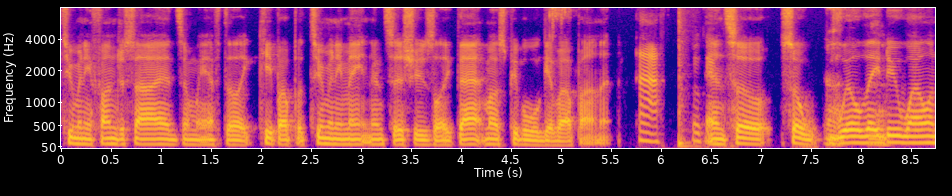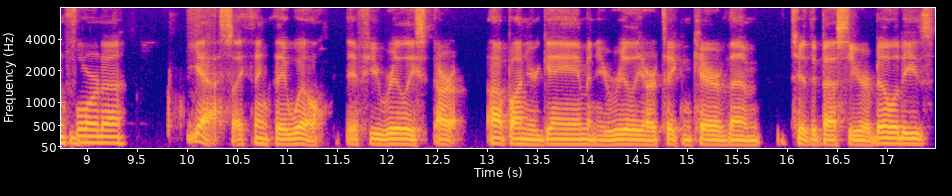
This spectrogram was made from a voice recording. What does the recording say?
too many fungicides and we have to like keep up with too many maintenance issues like that, most people will give up on it. Ah, okay. And so so will they do well in Florida? Yes, I think they will. If you really are up on your game and you really are taking care of them to the best of your abilities.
